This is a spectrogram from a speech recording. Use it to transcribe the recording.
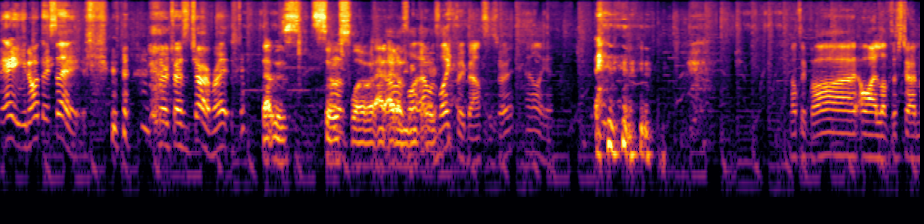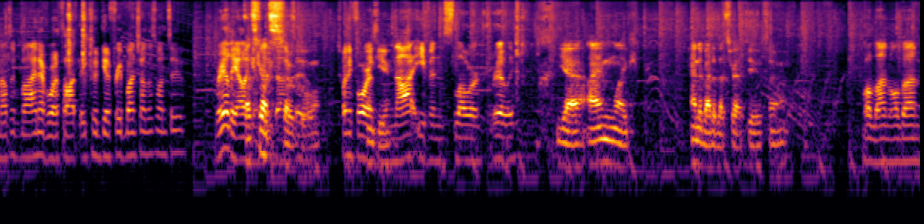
Hey, you know what they say? Third tries the charm, right? that was so That was- slow, and I, that I don't was, even that care. was like three bounces, right? Hell yeah. Melting pot. Oh, I love this strat melting pot. I never would have thought they could get a free bunch on this one too. Really that elegantly strat's so too. cool. 24 Thank is you. not even slower, really. Yeah, I'm like kind of out of that strat too. So Well done, well done.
